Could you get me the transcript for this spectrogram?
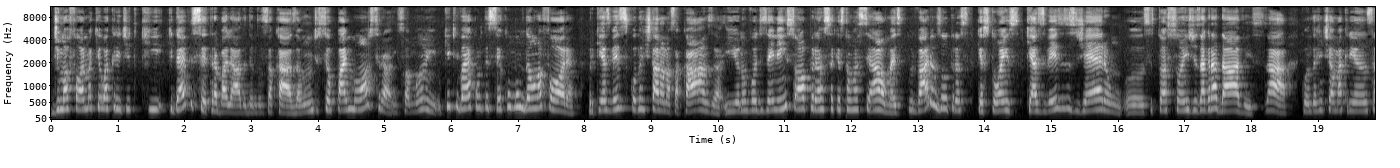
de uma forma que eu acredito que, que deve ser trabalhada dentro dessa casa, onde seu pai mostra e sua mãe o que, que vai acontecer com o mundão lá fora. Porque às vezes, quando a gente tá na nossa casa, e eu não vou dizer nem só por essa questão racial, mas por várias outras questões que às vezes geram uh, situações desagradáveis. Ah, quando a gente é uma criança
